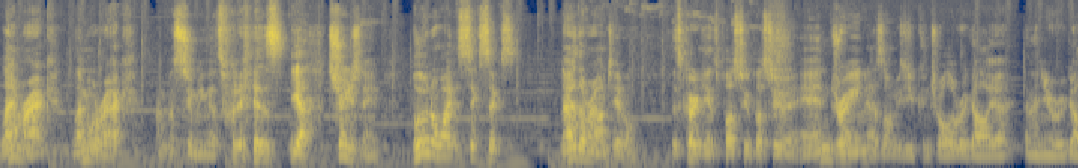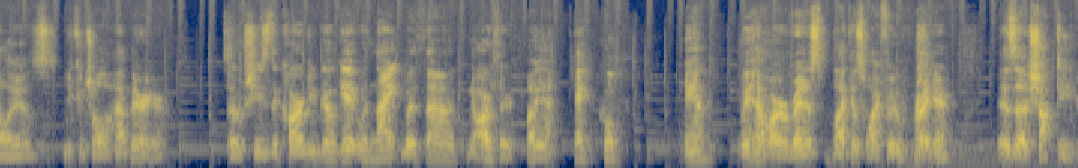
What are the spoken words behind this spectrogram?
Lamrak, Lemorak. I'm assuming that's what it is. Yeah. Strange name. Blue and a white, 6 6. Knight of the Round Table. This card gains plus 2 plus 2 and drain as long as you control a regalia. And then your regalias you control have barrier. So she's the card you go get with Knight with uh you know, Arthur. Oh, yeah. Okay, cool. And we have our reddest, blackest waifu right here. Is a Shakti.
